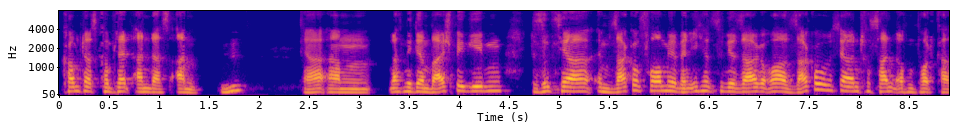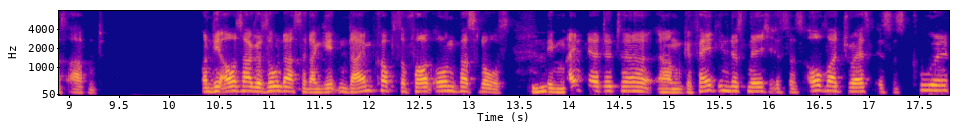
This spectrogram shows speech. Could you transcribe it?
kommt das komplett anders an. Mhm. Ja, ähm, lass mich dir ein Beispiel geben. Du sitzt ja im Sakko vor mir. Wenn ich jetzt zu dir sage, oh, Sakko ist ja interessant auf dem Podcastabend. Und die Aussage so lasse, dann geht in deinem Kopf sofort irgendwas los. Mhm. Wie meint der Ditte? Ähm, gefällt ihm das nicht? Ist das overdressed? Ist es cool?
